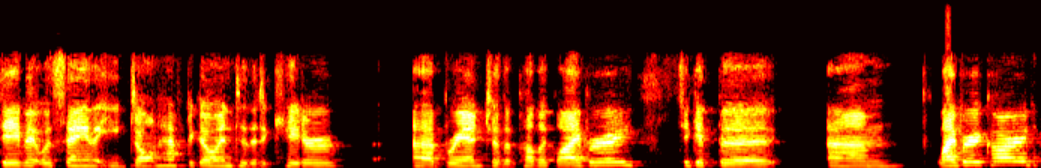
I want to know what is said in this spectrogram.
David was saying that you don't have to go into the Decatur uh, branch of the public library to get the um, library card,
